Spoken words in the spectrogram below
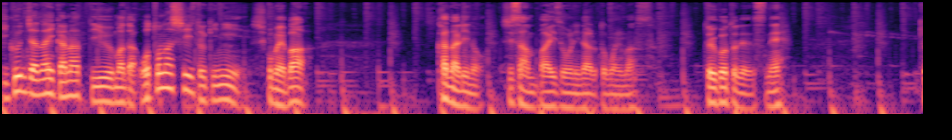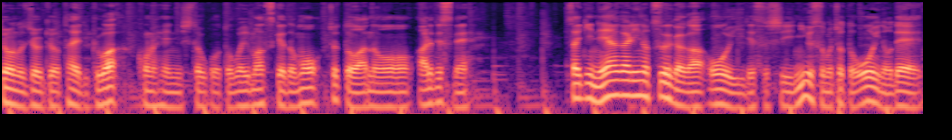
行くんじゃないかなっていうまだおとなしい時に仕込めば、かなりの資産倍増になると思います。ということでですね、今日の状況大陸はこの辺にしておこうと思いますけども、ちょっとあのあれですね、最近値上がりの通貨が多いですし、ニュースもちょっと多いので、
